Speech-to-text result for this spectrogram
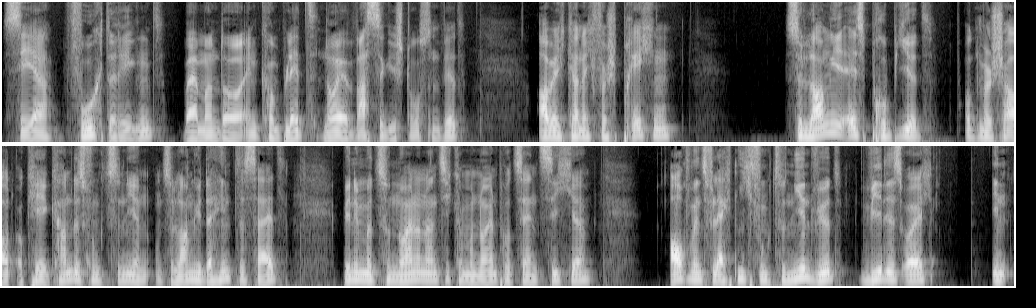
sehr furchterregend, weil man da in komplett neue Wasser gestoßen wird. Aber ich kann euch versprechen, solange ihr es probiert und mal schaut, okay, kann das funktionieren und solange ihr dahinter seid, bin ich mir zu 99,9% sicher, auch wenn es vielleicht nicht funktionieren wird, wird es euch in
